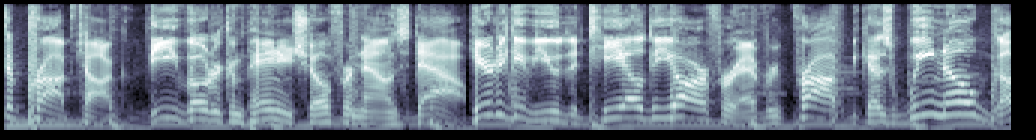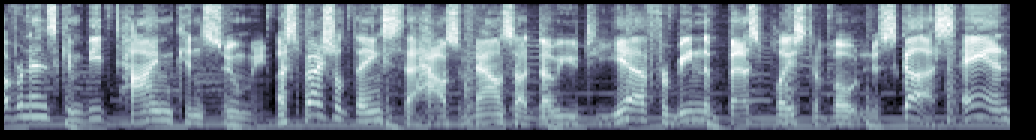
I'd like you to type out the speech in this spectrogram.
To Prop Talk, the voter companion show for Nouns DAO. Here to give you the TLDR for every prop because we know governance can be time consuming. A special thanks to House of Nouns.wtf for being the best place to vote and discuss, and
